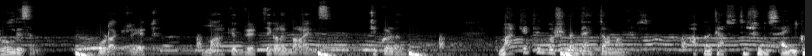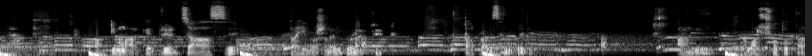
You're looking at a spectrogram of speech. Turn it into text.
ভুল দিয়েছেন। প্রোডাক্ট রেট মার্কেট রেট থেকে অনেক বাড়াই দিয়েছে ঠিক করে দেন। মার্কেটে বসানোর দায়িত্ব আমাদের। আপনার কাজ হচ্ছে শুধু সাইন করা। আপনি মার্কেট রেট যা আছে তাই বসাবেন প্রোডাক্ট রেট তারপরে সাইন করে দিন আমি আমার সততা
